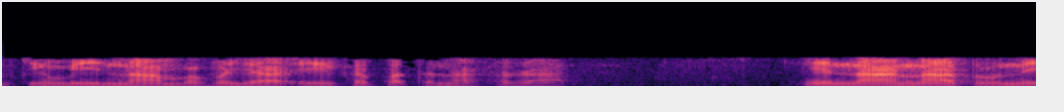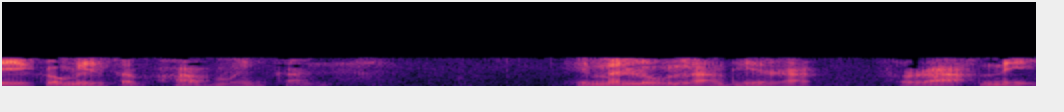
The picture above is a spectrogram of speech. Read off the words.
ำจึงมีนามพระยาเอกปัตนาคราชนี่นางหน้าตัวนี้ก็มีสภาพเหมือนกัน เห็นไหมลูกหลานที่รักพระนี่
